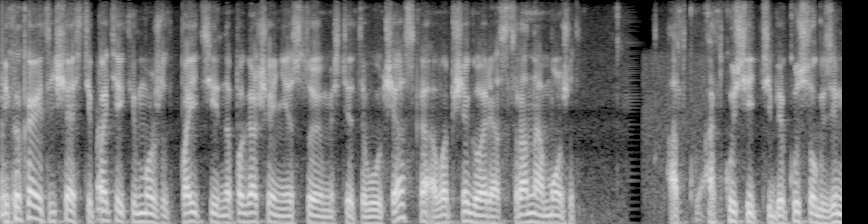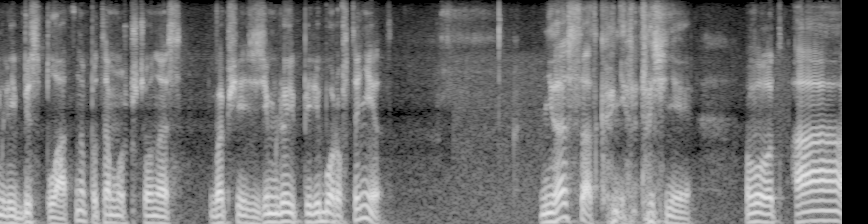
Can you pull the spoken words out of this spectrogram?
И какая-то часть ипотеки может пойти на погашение стоимости этого участка, а вообще говоря, страна может откусить тебе кусок земли бесплатно, потому что у нас вообще с землей переборов-то нет. Недостатка нет, точнее. Вот. А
